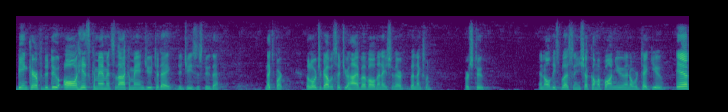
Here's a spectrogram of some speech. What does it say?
Being careful to do all his commandments that I command you today. Did Jesus do that? Next part. The Lord your God will set you high above all the nations. There, the next one, verse 2 and all these blessings shall come upon you and overtake you if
